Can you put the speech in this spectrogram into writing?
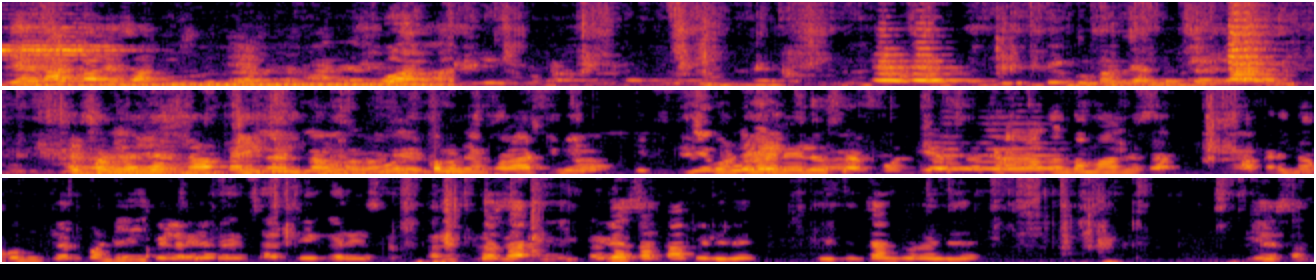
ఎక్- సార్, కాలేదు సార్. సార్, వేశారు సార్, తీసుకోండి ఇక్కడ అదంతా మాదే సార్. అక్కడ ఇంకా కొంచెం జరపండి ఇదిగో సార్ ఇవే సార్ కాపీలు ఇవి ఇది. ఇచ్చాను చూడండి. సార్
